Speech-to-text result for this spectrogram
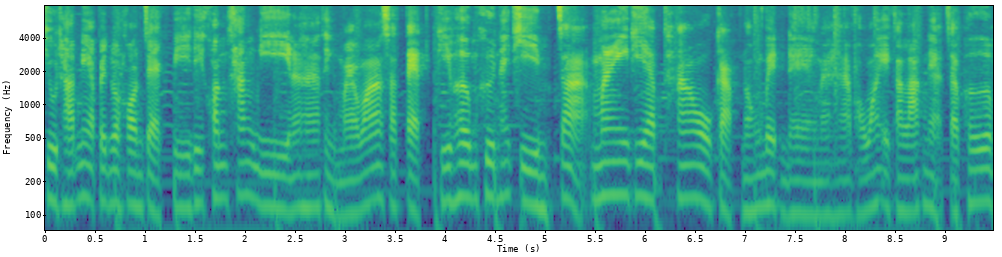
คิวทัศเนี่ยเป็นตัวละครแจกฟรีที่ค่อนข้างดีนะฮะ ถึงแม้ว่าสเตตที่เพิ่มขึ้นให้ทีมจะไม่เทียบเท่ากับน้องเบ็ดแดงนะฮะ เพราะว่าเอกลักษณ์เนี่ยจะเพิ่ม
